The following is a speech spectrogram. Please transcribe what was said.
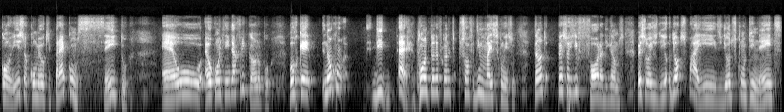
com isso, com meio que preconceito, é o, é o continente africano, pô. Porque não de é, continente africano tipo, sofre demais com isso. Tanto pessoas de fora, digamos, pessoas de, de outros países, de outros continentes,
